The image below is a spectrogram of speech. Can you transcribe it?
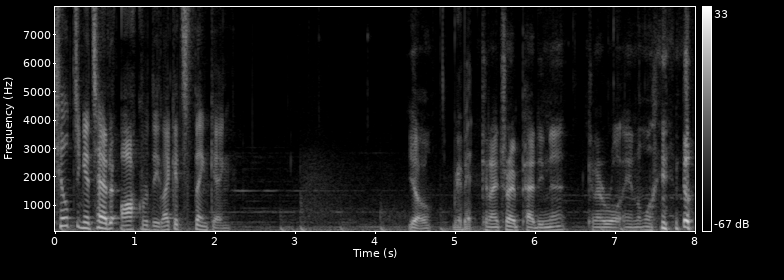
tilting its head awkwardly, like it's thinking. Yo, Ribbit. can I try petting it? Can I roll animal handle?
